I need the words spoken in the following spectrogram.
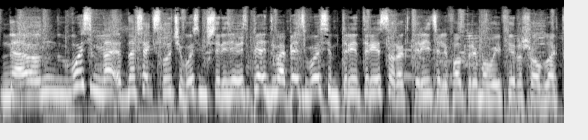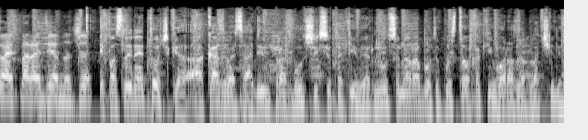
На 8, на, на всякий случай, 849-5258-3343, телефон прямого эфира шоу Black White на Радио Energy. И последняя точка. Оказывается, один прогульщик все-таки вернулся на работу после того, как его разоблачили.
